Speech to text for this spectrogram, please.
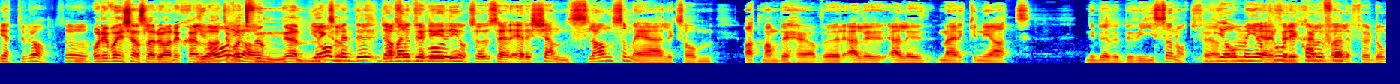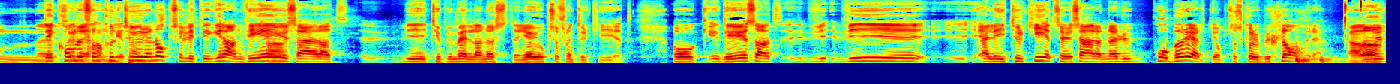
jättebra. Så, Och det var en känsla du hade själv, Ja, att du var ja. tvungen. ja, liksom. men det, Ja, alltså, men för det, var är det också så här, är det känslan som är liksom att man behöver eller, eller märker ni att ni behöver bevisa något för Ja, dem? men jag är det tror för det er kommer själva från- eller för dem? Det för kommer från kulturen också lite grann. Vi är Ja. ju så här att vi typ i Mellanöstern, jag är ju också från Turkiet. Och det är ju så att vi, vi, eller i Turkiet så är det så här när du påbörjar ett jobb så ska du bli klar med det. Ja. Du,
